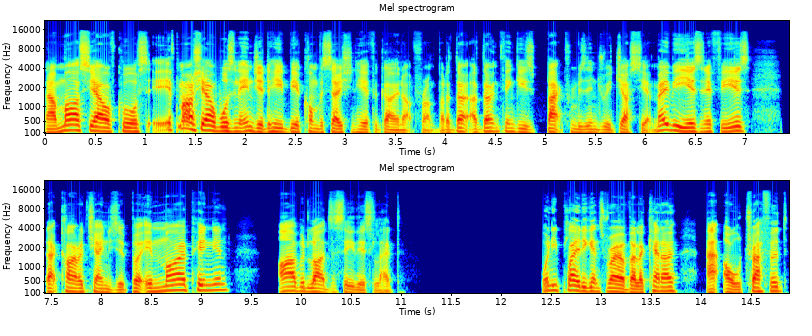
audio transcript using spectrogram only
Now, Martial, of course, if Martial wasn't injured, he'd be a conversation here for going up front. But I don't, I don't think he's back from his injury just yet. Maybe he is, and if he is, that kind of changes it. But in my opinion, I would like to see this lad. When he played against Rayo Vallecano at Old Trafford,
